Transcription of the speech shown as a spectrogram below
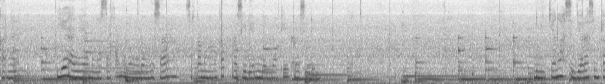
karena ia hanya mengesahkan undang-undang dasar serta mengangkat presiden dan wakil presiden. Demikianlah sejarah singkat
